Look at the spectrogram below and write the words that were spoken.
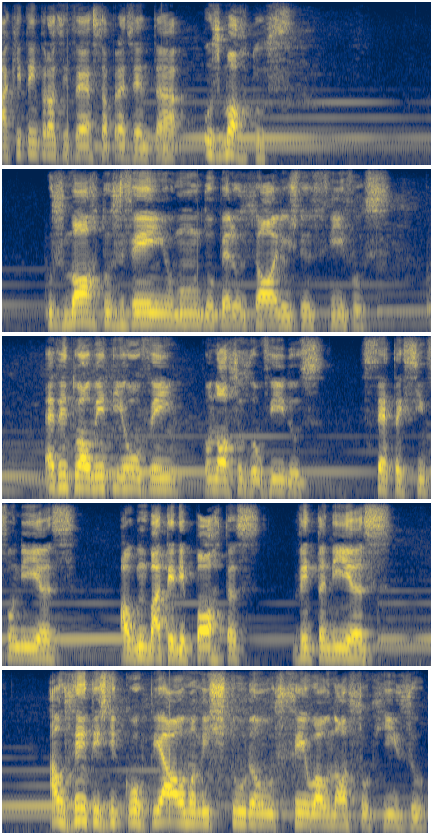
Aqui tem prosa e verso apresenta os mortos. Os mortos veem o mundo pelos olhos dos vivos. Eventualmente ouvem com nossos ouvidos certas sinfonias, algum bater de portas, ventanias. Ausentes de corpo e alma misturam o seu ao nosso riso,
